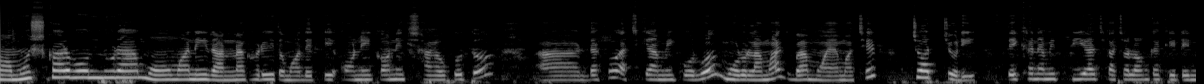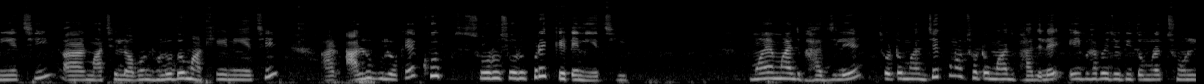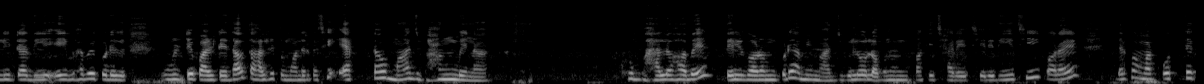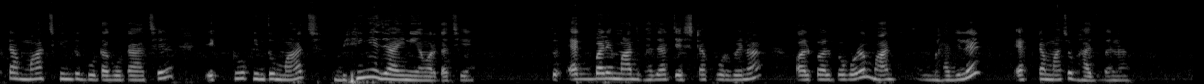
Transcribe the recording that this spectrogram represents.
নমস্কার বন্ধুরা, মৌমানি রান্নাঘরে তোমাদেরকে অনেক অনেক স্বাগত। আর দেখো, আজকে আমি করব মোরলা মাছ বা ময়া মাছের চচ্চড়ি। তো এখানে আমি পেঁয়াজ, কাঁচা লঙ্কা কেটে নিয়েছি আর মাছের লবণ, হলুদও মাখিয়ে নিয়েছি আর আলুগুলোকে খুব সরু সরু করে কেটে নিয়েছি। ময়া মাছ ভাজলে, ছোট মাছ যে কোনো ছোটো মাছ ভাজলে, এইভাবে যদি তোমরা ছনলিটা দিয়ে এইভাবে করে উল্টে পাল্টে দাও, তাহলে তোমাদের কাছে একটাও মাছ ভাঙবে না। খুব ভালো হবে। তেল গরম করে আমি মাছগুলো লবণ পাখি ছাড়ে ছেড়ে দিয়েছি কড়াইয়ে। দেখো আমার প্রত্যেকটা মাছ কিন্তু গোটা গোটা আছে। একটু কিন্তু মাছ ভেঙে যায়নি আমার কাছে। তো একবারে মাছ ভাজার চেষ্টা করবে না। অল্প অল্প করে মাছ ভাজলে একটা মাছও ভাজবে না।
